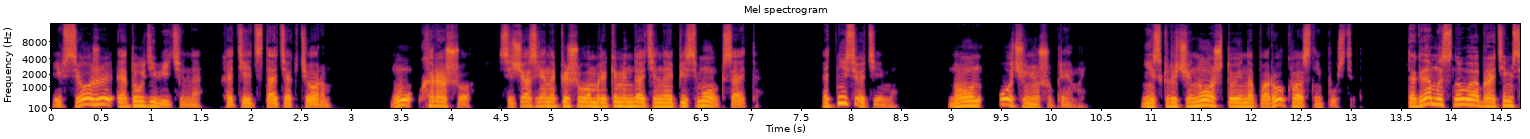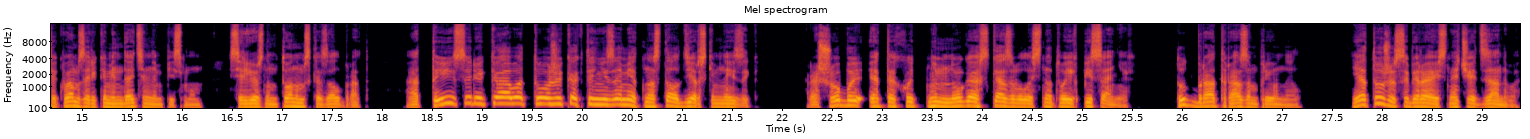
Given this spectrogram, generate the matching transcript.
И все же это удивительно — хотеть стать актером. Ну, хорошо. Сейчас я напишу вам рекомендательное письмо к сайту. Отнесете ему. Но он очень уж упрямый. Не исключено, что и на порог вас не пустит. Тогда мы снова обратимся к вам за рекомендательным письмом», — серьезным тоном сказал брат. «А ты, Сарикава, тоже как-то незаметно стал дерзким на язык. Хорошо бы это хоть немного сказывалось на твоих писаниях». Тут брат разом приуныл. «Я тоже собираюсь начать заново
